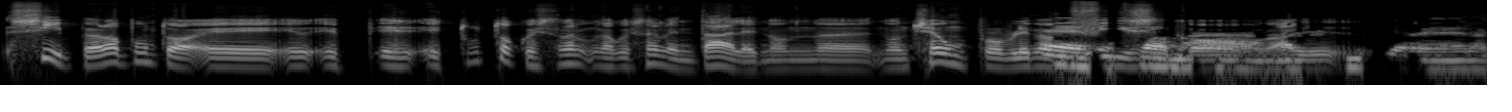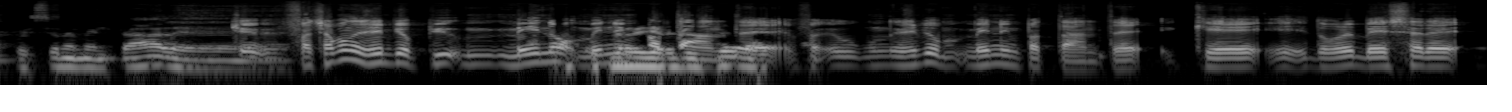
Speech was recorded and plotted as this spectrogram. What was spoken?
Sì, però appunto è, è, è, è tutto questione, una questione mentale, non, non c'è un problema eh, fisico. So, al... La questione mentale. Cioè, facciamo un esempio più, meno, meno impattante, un esempio meno impattante che eh, dovrebbe essere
